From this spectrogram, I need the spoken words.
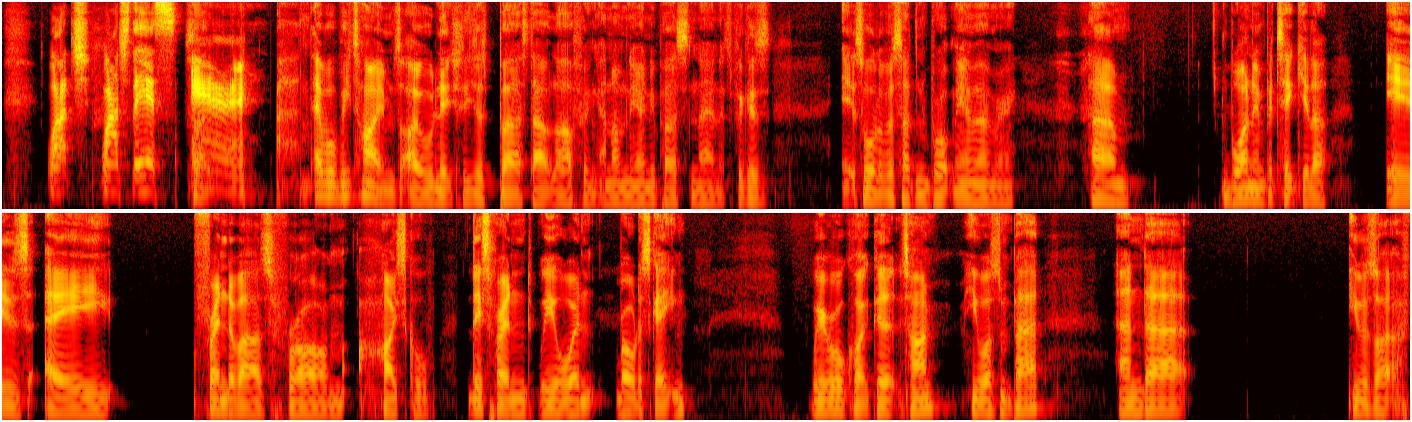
Watch, watch this. Ah. There will be times I will literally just burst out laughing and I'm the only person there. And it's because it's all of a sudden brought me a memory. Um, one in particular is a friend of ours from high school. This friend, we all went roller skating. We were all quite good at the time. He wasn't bad. And uh, he was like, I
